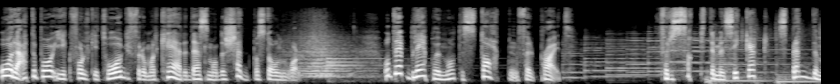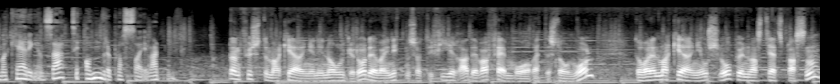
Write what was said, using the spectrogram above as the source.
Året etterpå gikk folk i tog for å markere det som hadde skjedd på Stonewall. Og det ble på en måte starten for pride. For sakte, men sikkert spredde markeringen seg til andre plasser i verden. Den første markeringen i Norge da, det var i 1974. Det var fem år etter Stonewall. Da var det en markering i Oslo, på Universitetsplassen,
